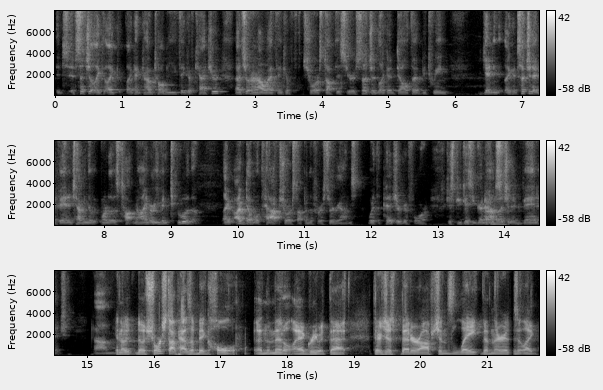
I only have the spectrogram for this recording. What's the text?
It's it's such a like like like how Toby you think of catcher. That's sort of how I think of shortstop this year. It's such a like a delta between getting like it's such an advantage having the, one of those top nine or even two of them. Like I've double tapped shortstop in the first three rounds with a pitcher before, just because you're going to have Totally. such an advantage. Um, You know, the shortstop has a big hole in the middle. I agree with that. There's just better options late than there is at like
